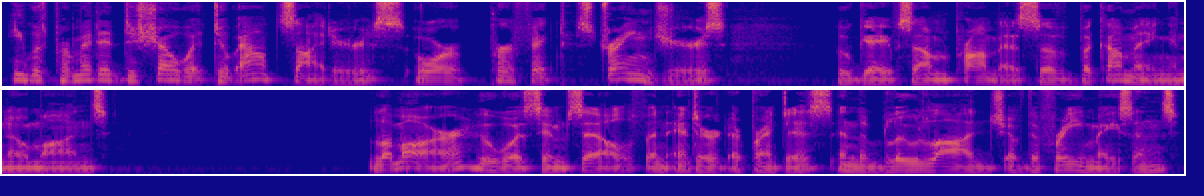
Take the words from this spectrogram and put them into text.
he was permitted to show it to outsiders or perfect strangers who gave some promise of becoming Gnomons. Lamar, who was himself an entered apprentice in the Blue Lodge of the Freemasons,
